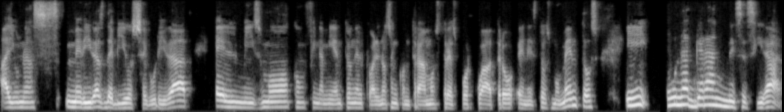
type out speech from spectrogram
hay unas medidas de bioseguridad el mismo confinamiento en el cual nos encontramos 3x4 en estos momentos y una gran necesidad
